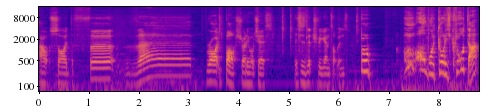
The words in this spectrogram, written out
Outside the foot. There. Right, Bosh. Ready, watch this. This is literally going top wins. Boom. Oh my god, he's clawed that.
